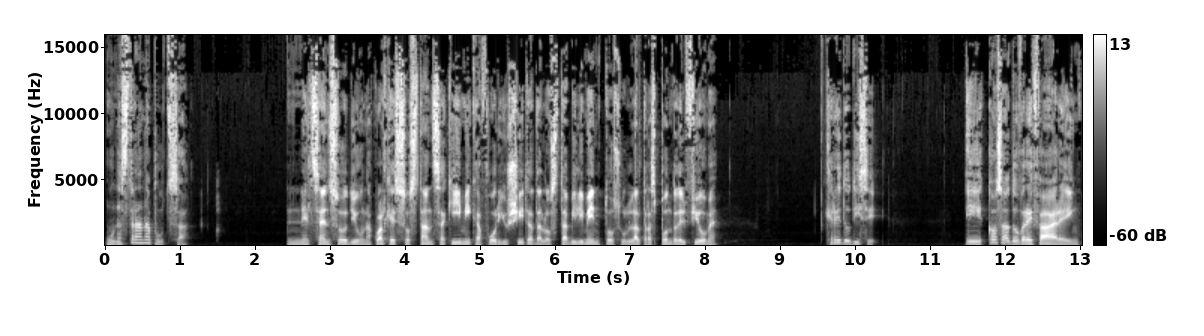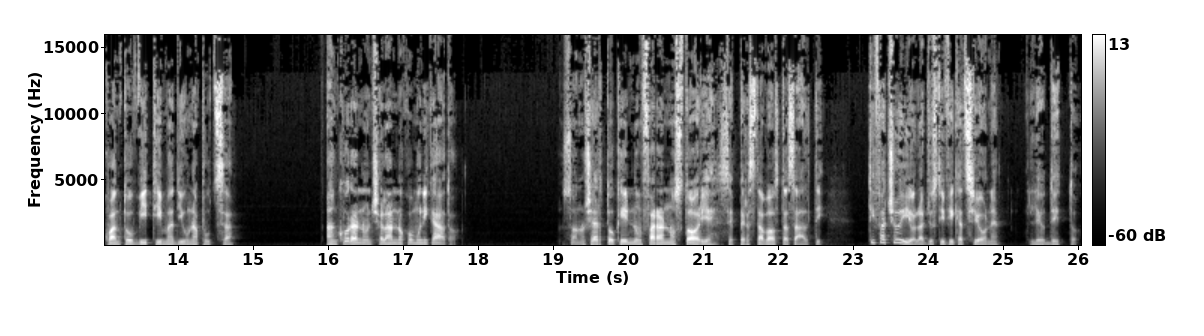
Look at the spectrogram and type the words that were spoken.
Una strana puzza. Nel senso di una qualche sostanza chimica fuoriuscita dallo stabilimento sull'altra sponda del fiume? Credo di sì. E cosa dovrei fare in quanto vittima di una puzza? Ancora non ce l'hanno comunicato. Sono certo che non faranno storie se per stavolta salti. Ti faccio io la giustificazione, le ho detto.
